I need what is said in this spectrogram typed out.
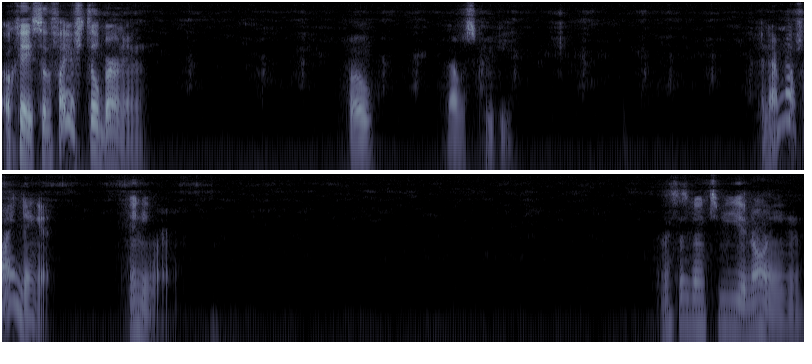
Okay, so the fire's still burning. Oh, that was creepy. And I'm not finding it anywhere. This is going to be annoying.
